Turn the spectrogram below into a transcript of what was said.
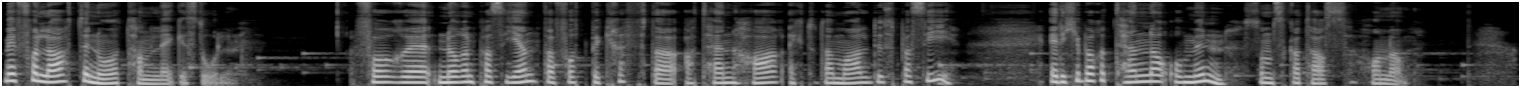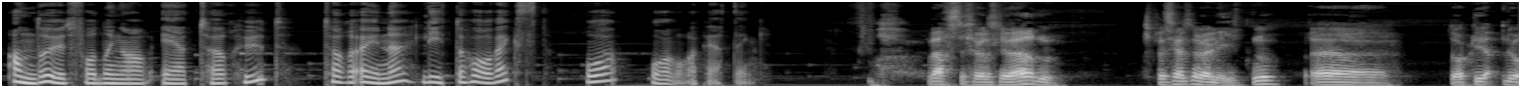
Vi forlater nå tannlegestolen. For eh, når en pasient har fått bekrefta at hen har ektodermal dysplasi, er det ikke bare tenner og munn som skal tas hånd om. Andre utfordringer er tørr hud, tørre øyne, lite hårvekst og overoppheting. Verste følelsen i verden. Spesielt når du er liten. Eh, du, ikke, du,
